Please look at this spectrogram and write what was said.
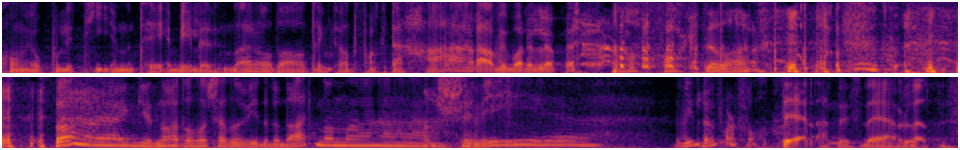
kom jo politiet med tre biler inn der, og da tenkte vi at fuck, det her er vi bare løper. Ja, fuck det der. Så eh, gudene vet hva som skjedde videre der, men uh, Ah, vi, eh, vi løp i hvert fall. Det er lættis. Det er jævlig lættis.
